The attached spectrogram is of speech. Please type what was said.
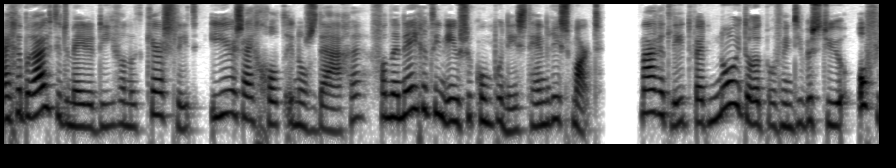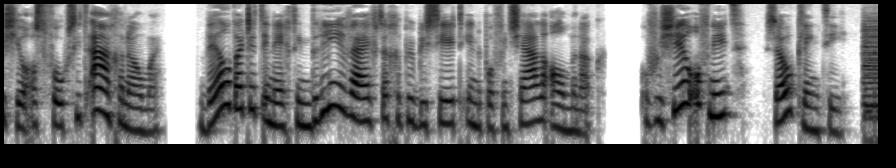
Hij gebruikte de melodie van het kerstlied Eer zij God in ons dagen van de 19e-eeuwse componist Henry Smart. Maar het lied werd nooit door het provinciebestuur officieel als volkslied aangenomen. Wel werd het in 1953 gepubliceerd in de provinciale almanak. Officieel of niet, zo klinkt hij.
